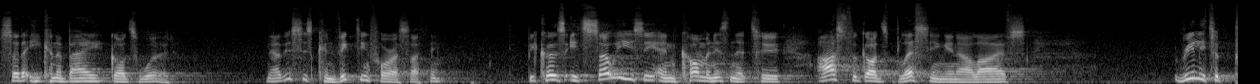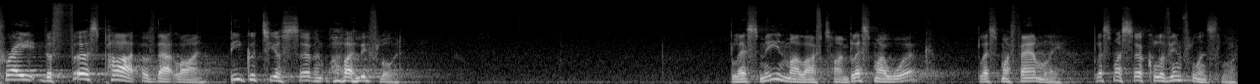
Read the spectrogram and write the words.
so that he can obey God's word. Now, this is convicting for us, I think, because it's so easy and common, isn't it, to ask for God's blessing in our lives, really to pray the first part of that line Be good to your servant while I live, Lord. Bless me in my lifetime. Bless my work. Bless my family. Bless my circle of influence, Lord.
